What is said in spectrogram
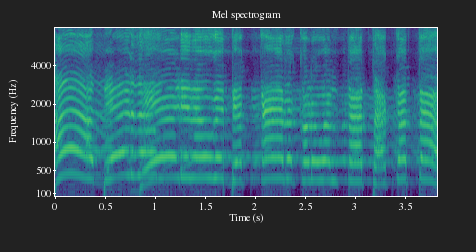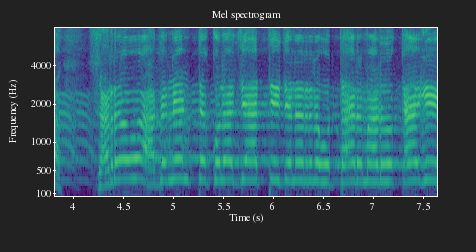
ಹಾ ಬೇಡ ಬೇಡಿ ನಮಗೆ ಬೇಕಾದ ಕೊಡುವಂತ ತಾಕತ್ತ ಸರ್ವ ಹದಿನೆಂಟು ಕುಲ ಜಾತಿ ಜನರನ್ನು ಉತ್ತಾರ ಮಾಡುವುದಕ್ಕಾಗಿ.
